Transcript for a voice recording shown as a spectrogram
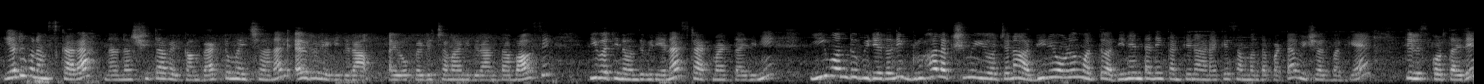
ಎಲ್ರಿಗೂ ನಮಸ್ಕಾರ. ನಾನು Arshita welcome back to my channel ಎಲ್ಲರೂ ಹೇಗಿದ್ದೀರಾ? ಐ ಹೋಪ್ ಎಲ್ಲರೂ ಚೆನ್ನಾಗಿದ್ದೀರಾ ಅಂತ ಭಾವಿಸಿ ಇವತ್ತಿನ ಒಂದು ವಿಡಿಯೋನ ಸ್ಟಾರ್ಟ್ ಮಾಡ್ತಾ ಇದ್ದೀನಿ. ಈ ಒಂದು ವಿಡಿಯೋದಲ್ಲಿ ಗೃಹಲಕ್ಷ್ಮಿ ಯೋಜನಾ ಹದಿನೇಳು ಮತ್ತು ಹದಿನೆಂಟನೇ ಕಂತಿನ ಹಣಕ್ಕೆ ಸಂಬಂಧಪಟ್ಟ ವಿಷಯದ ಬಗ್ಗೆ ತಿಳಿಸ್ಕೊಡ್ತಾ ಇದೆ.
